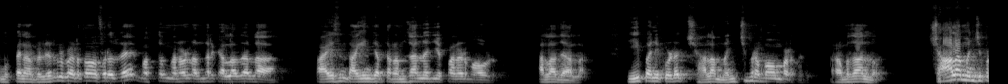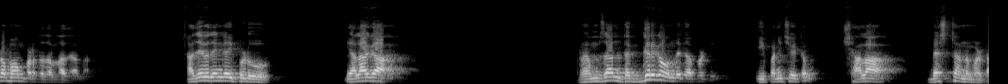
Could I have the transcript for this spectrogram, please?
ముప్పై నలభై లీటర్లు పెడతాం అఫరోజే మొత్తం మనోళ్ళు అందరికీ అల్లాదల్లా పాయసం తాగించేస్తా రంజాన్ అని చెప్పి అన్నాడు మావాడు అల్లాదే ఈ పని కూడా చాలా మంచి ప్రభావం పడుతుంది రమదాన్లో చాలా మంచి ప్రభావం పడుతుంది అల్లాదల్లా అదేవిధంగా ఇప్పుడు ఎలాగా రంజాన్ దగ్గరగా ఉంది కాబట్టి ఈ పని చేయటం చాలా బెస్ట్ అన్నమాట.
